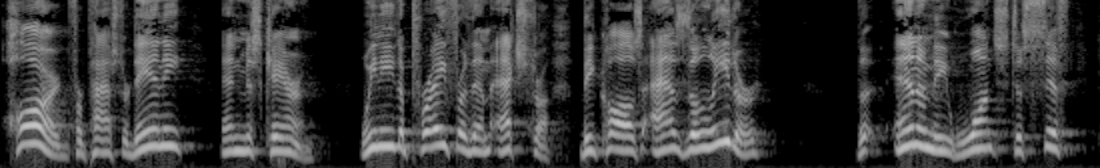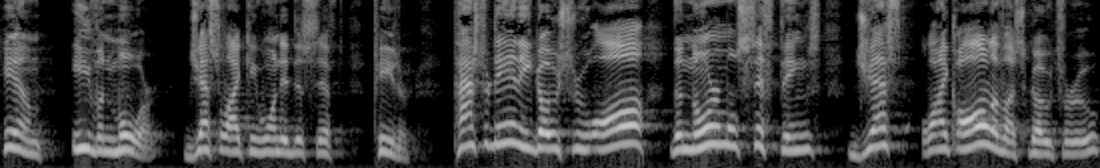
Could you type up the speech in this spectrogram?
hard for Pastor Danny and Miss Karen. We need to pray for them extra because, as the leader, the enemy wants to sift him even more, just like he wanted to sift Peter. Pastor Danny goes through all the normal siftings, just like all of us go through,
